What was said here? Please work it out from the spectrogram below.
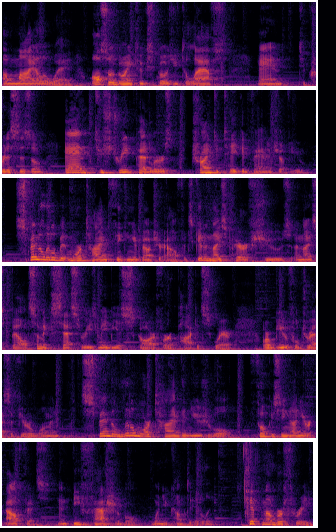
a mile away. Also going to expose you to laughs and to criticism and to street peddlers trying to take advantage of you. Spend a little bit more time thinking about your outfits. Get a nice pair of shoes, a nice belt, some accessories, maybe a scarf or a pocket square, or a beautiful dress if you're a woman. Spend a little more time than usual focusing on your outfits and be fashionable when you come to Italy. Tip number three,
